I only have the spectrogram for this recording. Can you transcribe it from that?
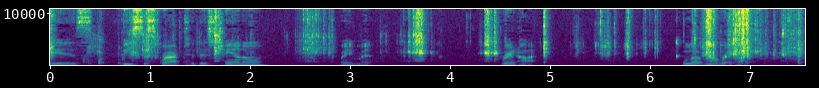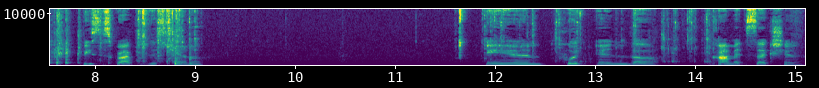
is be subscribed to this channel. Wait a minute. Red Hot. Love my Red Hot. Be subscribed to this channel. And put in the comment section.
